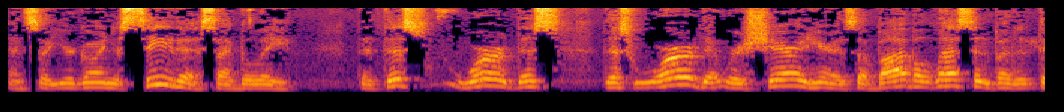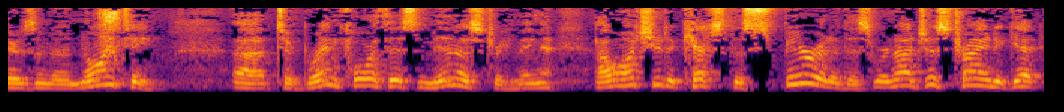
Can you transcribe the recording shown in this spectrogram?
And so you're going to see this, I believe. That this word, this this word that we're sharing here is a Bible lesson, but there's an anointing uh, to bring forth this ministry. Amen. I want you to catch the spirit of this. We're not just trying to get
